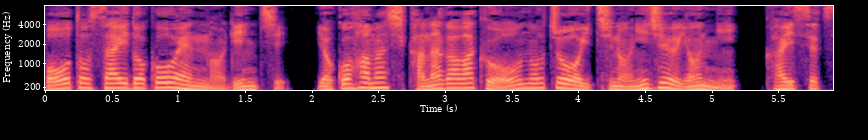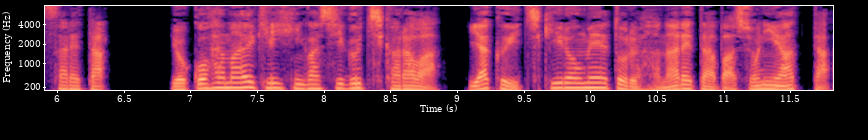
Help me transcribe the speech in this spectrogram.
ポートサイド公園の臨地、横浜市神奈川区大野町1-24に開設された。横浜駅東口からは約 1km 離れた場所にあった。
